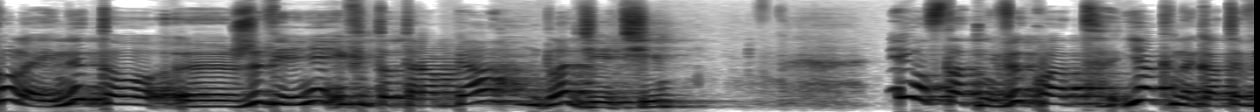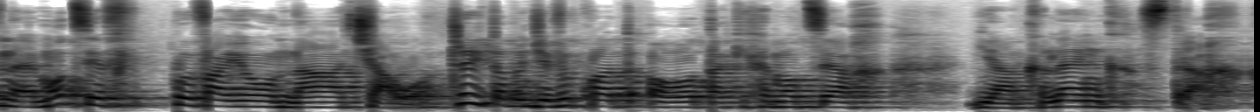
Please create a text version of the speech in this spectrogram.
Kolejny to e, żywienie i fitoterapia dla dzieci. I ostatni wykład, jak negatywne emocje wpływają na ciało. Czyli to będzie wykład o takich emocjach jak lęk, strach.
